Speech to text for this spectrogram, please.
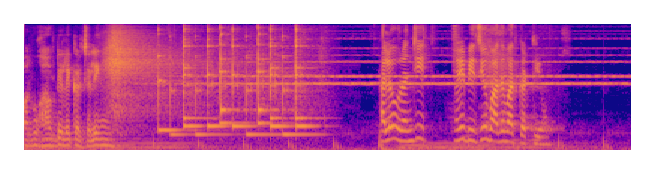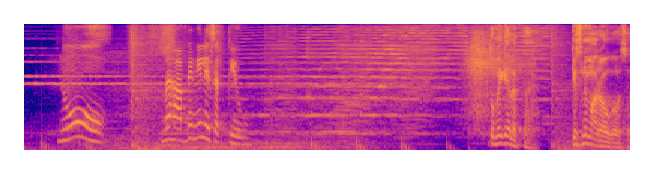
और वो हाफ़ डे लेकर चली गई। हेलो रंजीत मैं बिज़ी हूँ बाद में बात करती हूँ। नो मैं हाफ़ डे नहीं ले सकती हूँ। तुम्हें क्या लगता है? किसने मारा होगा उसे?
